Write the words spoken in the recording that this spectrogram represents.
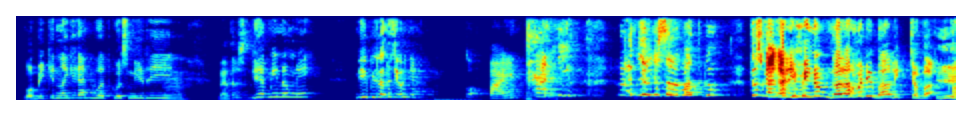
gue bikin lagi kan buat gue sendiri Hmm. nah terus dia minum nih dia bilang ke ceweknya kok pahit anjir anjir kesel banget gue terus kagak diminum gak lama dia balik coba Iya.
